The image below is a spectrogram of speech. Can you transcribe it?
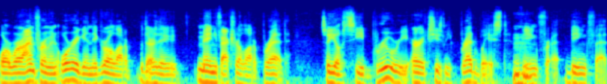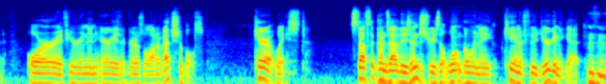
Or where I'm from in Oregon, they grow a lot of, or they manufacture a lot of bread. So you'll see brewery, or excuse me, bread waste Mm-hmm. being fre- being fed. Or if you're in an area that grows a lot of vegetables, carrot waste, stuff that comes out of these industries that won't go in a can of food you're going to get, Mm-hmm.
